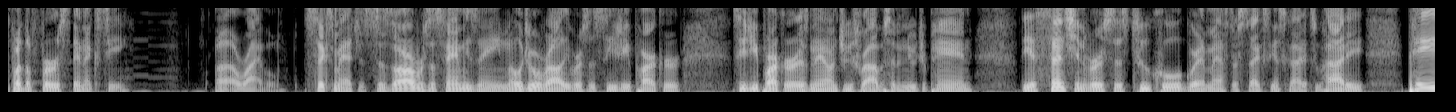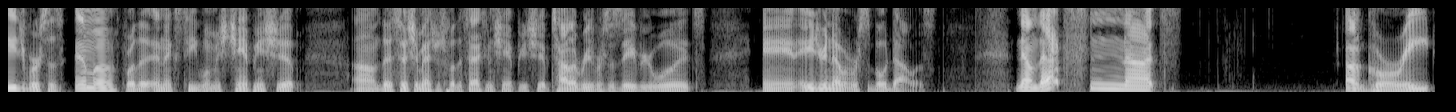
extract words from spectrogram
for the first NXT uh, arrival. Six matches: Cesaro versus Sami Zayn, Mojo Rawley versus C.J. Parker. C.J. Parker is now Juice Robinson in New Japan. The Ascension versus Too Cool, Grandmaster Sexy and Scotty 2 Hotty. Paige versus Emma for the NXT Women's Championship. Um, the Ascension matches for the Tag Team Championship: Tyler Breeze versus Xavier Woods, and Adrian Neville versus Bo Dallas. Now that's not a great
